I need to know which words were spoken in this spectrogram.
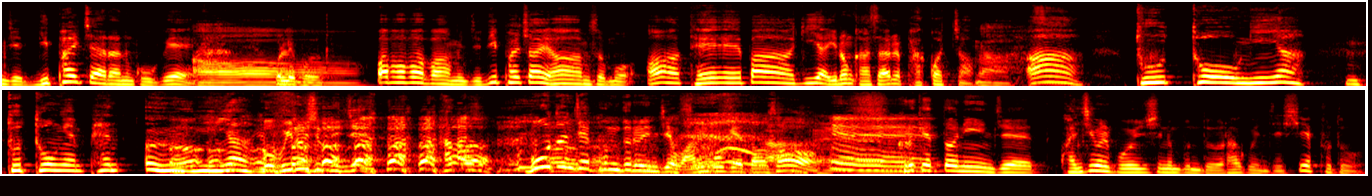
이제 니팔자라는 곡에 아. 원래 뭐 빠바바바 하면 이제 니팔자야 하면서 뭐 아 대박이야 이런 가사를 바꿨죠. 아. 아 두통이야. 두통엔 펜 응이야 뭐 이런 식으로 이제 바꿔서 모든 제품들을 이제 완곡에 넣어서 예. 그렇게 했더니 이제 관심을 보여주시는 분들하고 이제 CF도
